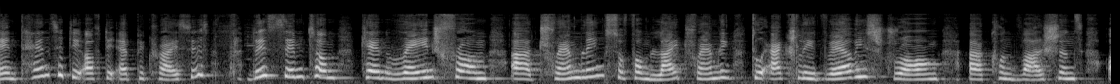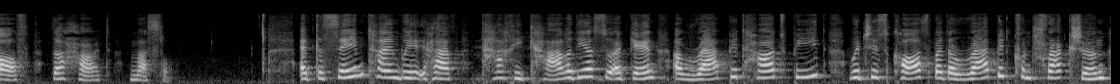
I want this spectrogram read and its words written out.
intensity of the epicrisis, this symptom can range from uh, trembling, so from light trembling, to actually very strong uh, convulsions of the heart muscle. At the same time, we have tachycardia, so again, a rapid heartbeat, which is caused by the rapid contraction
